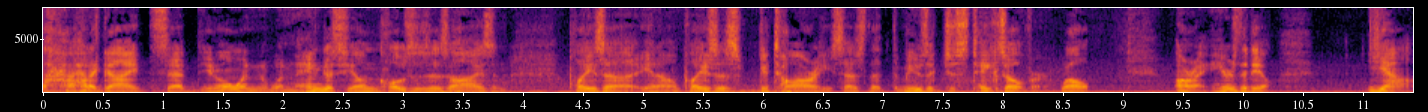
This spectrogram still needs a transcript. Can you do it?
I had a guy said, you know, when when Angus Young closes his eyes and plays a, you know, plays his guitar, he says that the music just takes over. Well, all right. Here's the deal. Yeah,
